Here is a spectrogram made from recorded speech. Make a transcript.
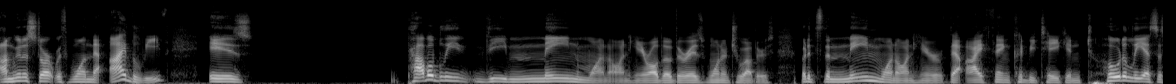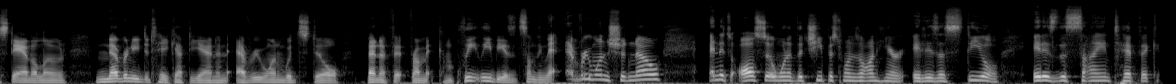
I'm going to start with one that I believe is probably the main one on here, although there is one or two others, but it's the main one on here that I think could be taken totally as a standalone, never need to take FDN, and everyone would still benefit from it completely because it's something that everyone should know. And it's also one of the cheapest ones on here. It is a steal. It is the Scientific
